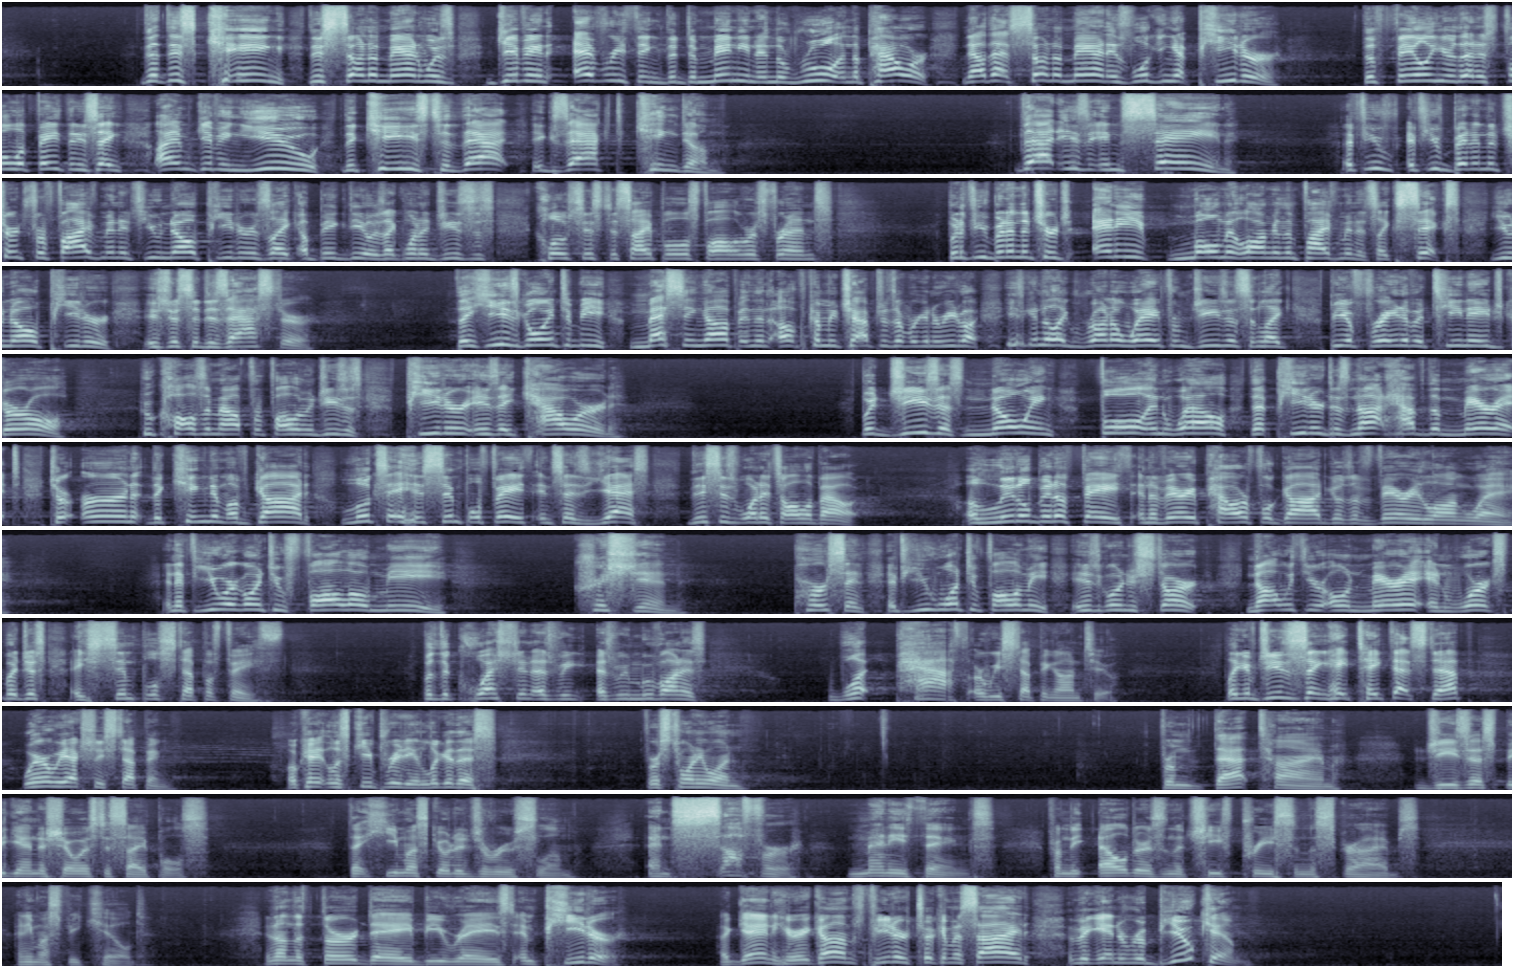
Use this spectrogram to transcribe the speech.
that this king, this son of man, was given everything the dominion and the rule and the power. Now, that son of man is looking at Peter, the failure that is full of faith, and he's saying, I am giving you the keys to that exact kingdom. That is insane. If you've, if you've been in the church for five minutes, you know Peter is like a big deal. He's like one of Jesus' closest disciples, followers, friends. But if you've been in the church any moment longer than five minutes, like six, you know Peter is just a disaster that he is going to be messing up in the upcoming chapters that we're going to read about. He's going to like run away from Jesus and like be afraid of a teenage girl who calls him out for following Jesus. Peter is a coward. But Jesus, knowing full and well that Peter does not have the merit to earn the kingdom of God, looks at his simple faith and says, Yes, this is what it's all about. A little bit of faith in a very powerful God goes a very long way. And if you are going to follow me, Christian, person, if you want to follow me, it is going to start not with your own merit and works, but just a simple step of faith. But the question as we as we move on is what path are we stepping onto? Like if Jesus is saying, "Hey, take that step," where are we actually stepping? Okay, let's keep reading. Look at this. Verse 21. From that time, Jesus began to show his disciples that he must go to Jerusalem and suffer many things from the elders and the chief priests and the scribes, and he must be killed. And on the third day be raised. And Peter, again, here he comes. Peter took him aside and began to rebuke him.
